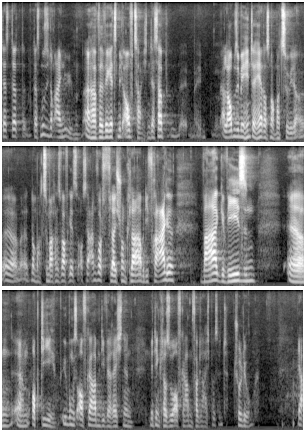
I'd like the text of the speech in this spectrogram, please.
das, das, das muss ich noch einüben, äh, weil wir jetzt mit aufzeichnen. Deshalb äh, erlauben Sie mir hinterher, das nochmal zu, äh, noch zu machen. Das war jetzt aus der Antwort vielleicht schon klar, aber die Frage war gewesen, ähm, ähm, ob die Übungsaufgaben, die wir rechnen, mit den Klausuraufgaben vergleichbar sind. Entschuldigung. Ja.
